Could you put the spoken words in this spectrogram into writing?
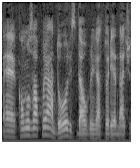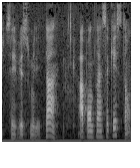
é, como os apoiadores da obrigatoriedade do serviço militar apontam essa questão.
